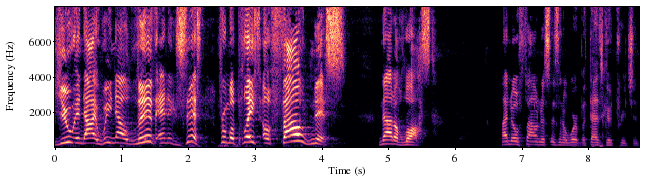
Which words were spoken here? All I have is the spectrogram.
you and I, we now live and exist from a place of foundness not of lost. I know foundness isn't a word, but that's good preaching.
